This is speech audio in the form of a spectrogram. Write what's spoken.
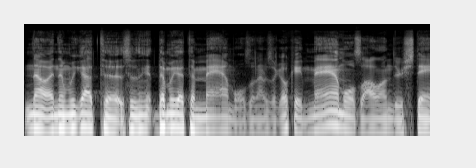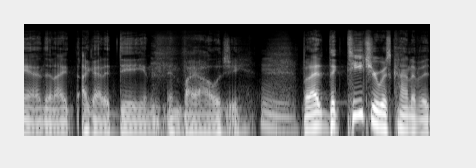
No, and then we got to so then then we got to mammals, and I was like, "Okay, mammals, I'll understand." And I, I got a D in, in biology, Hmm. but I, the teacher was kind of a,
